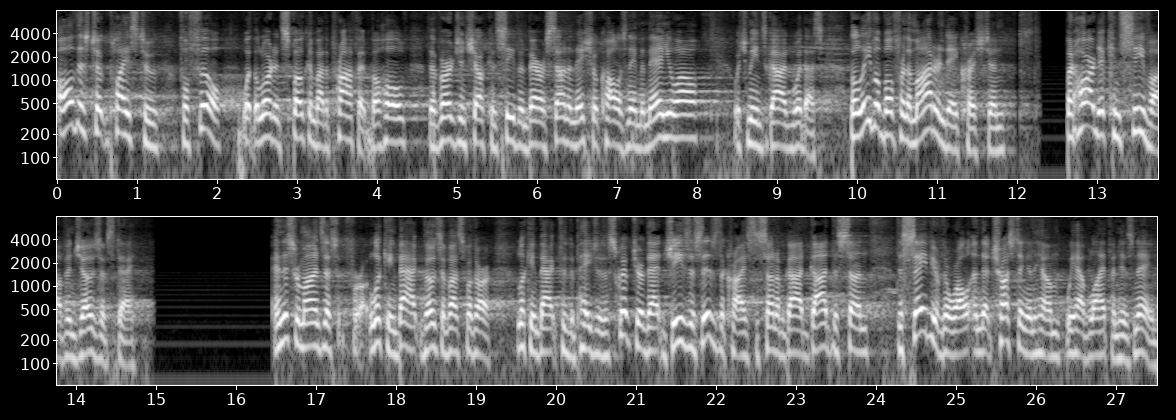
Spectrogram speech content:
All this took place to fulfill what the Lord had spoken by the prophet. Behold, the virgin shall conceive and bear a son, and they shall call his name Emmanuel, which means God with us. Believable for the modern day Christian, but hard to conceive of in Joseph's day. And this reminds us, for looking back, those of us with our looking back through the pages of Scripture, that Jesus is the Christ, the Son of God, God the Son, the Savior of the world, and that trusting in Him, we have life in His name.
